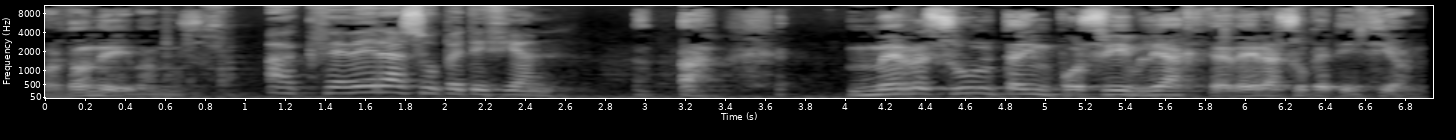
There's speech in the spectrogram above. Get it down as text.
¿Por dónde íbamos? Acceder a su petición. Ah, me resulta imposible acceder a su petición.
